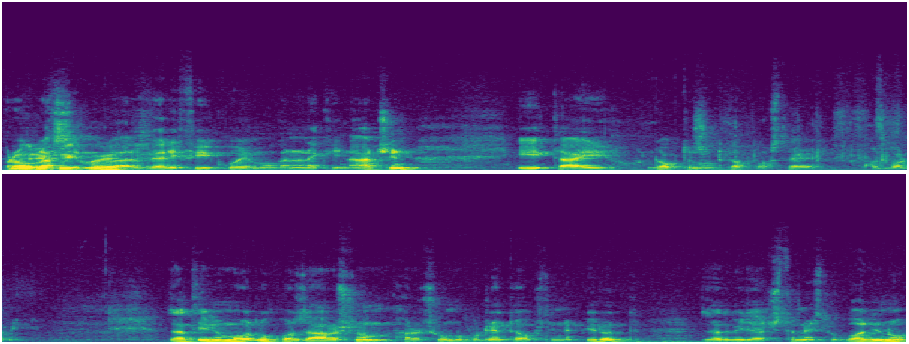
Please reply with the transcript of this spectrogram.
proglasimo ga, verifikujemo ga na neki način i taj tog trenutka postaje odbornik. Zatim imamo odluku o završnom računu budžeta opštine Pirot za 2014. godinu,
